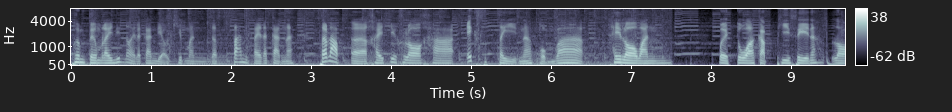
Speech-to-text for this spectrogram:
เพิ่มเติมอะไรนิดหน่อยละกัน เดี๋ยวคลิปมันจะสั้นไปละกันนะสำหรับ เอ่อ ใครที่รอคา X t r e นะ ผมว่าให้รอวันเปิดตัวกับ PC นะ รอ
